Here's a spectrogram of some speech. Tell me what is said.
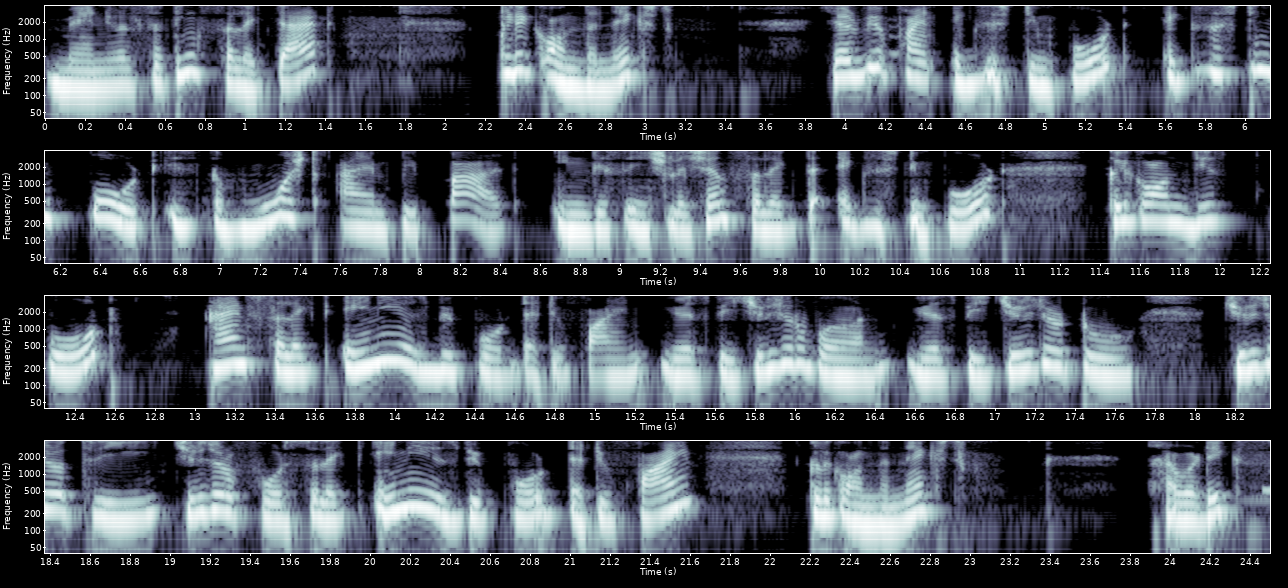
manual settings select that click on the next here we find existing port. Existing port is the most IMP part in this installation. Select the existing port. Click on this port and select any USB port that you find USB 001, USB 002, 003, 004. Select any USB port that you find. Click on the next. Have a disk.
